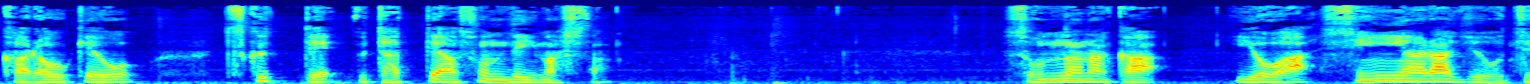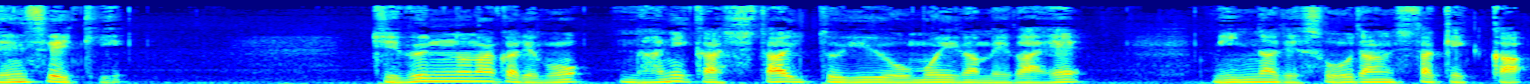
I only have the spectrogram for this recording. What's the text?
カラオケを作って歌って遊んでいました。そんな中、世は深夜ラジオ全盛期。自分の中でも何かしたいという思いが芽生え、みんなで相談した結果、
